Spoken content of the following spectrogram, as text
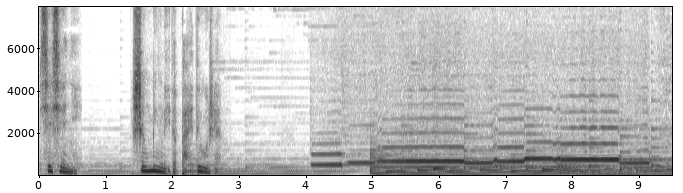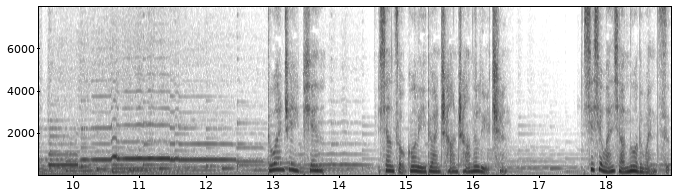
谢谢你，生命里的摆渡人。读完这一篇。像走过了一段长长的旅程。谢谢王小诺的文字。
